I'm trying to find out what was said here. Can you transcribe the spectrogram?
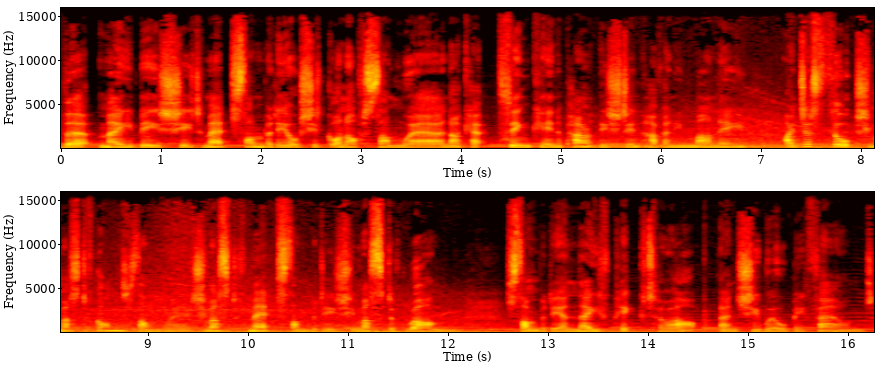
that maybe she'd met somebody or she'd gone off somewhere, and I kept thinking apparently she didn't have any money. I just thought she must have gone somewhere, she must have met somebody, she must have rung somebody, and they've picked her up, and she will be found.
